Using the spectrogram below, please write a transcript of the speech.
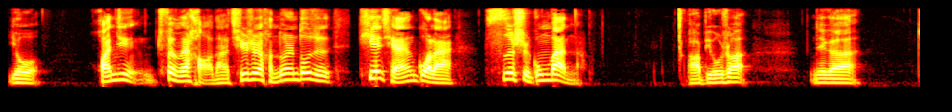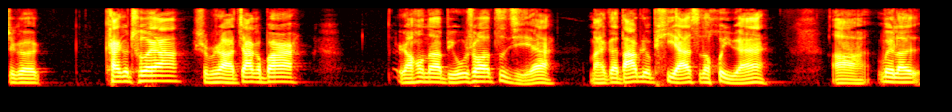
有环境氛围好的，其实很多人都是贴钱过来私事公办的。啊，比如说，那个，这个开个车呀，是不是啊？加个班儿，然后呢，比如说自己买个 WPS 的会员，啊，为了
